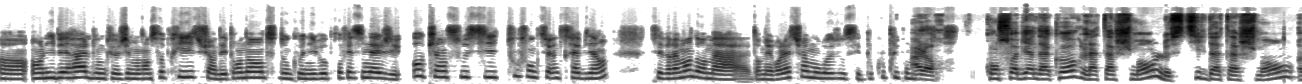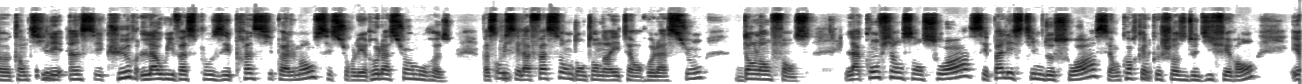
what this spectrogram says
en, en, libéral, donc j'ai mon entreprise, je suis indépendante, donc au niveau professionnel, j'ai aucun souci, tout fonctionne très bien. C'est vraiment dans ma, dans mes relations amoureuses où c'est beaucoup plus compliqué. Alors, qu'on soit bien d'accord, l'attachement, le style d'attachement, quand il est insécure, là où il va se poser principalement, c'est sur les relations amoureuses. Parce que c'est la façon dont on a été en relation dans l'enfance. La confiance en soi, c'est pas l'estime de soi, c'est encore quelque chose de différent. Et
